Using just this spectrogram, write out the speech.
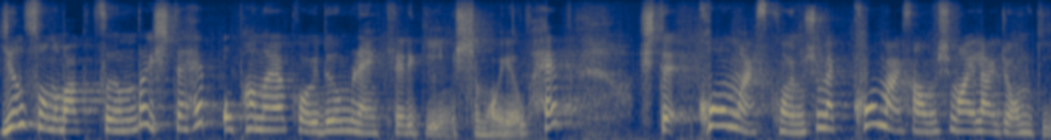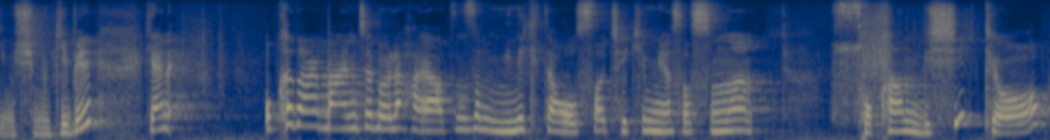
yıl sonu baktığımda işte hep o panoya koyduğum renkleri giymişim o yıl. Hep işte Converse koymuşum ve Converse almışım aylarca onu giymişim gibi. Yani o kadar bence böyle hayatınıza minik de olsa çekim yasasını sokan bir şey ki o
